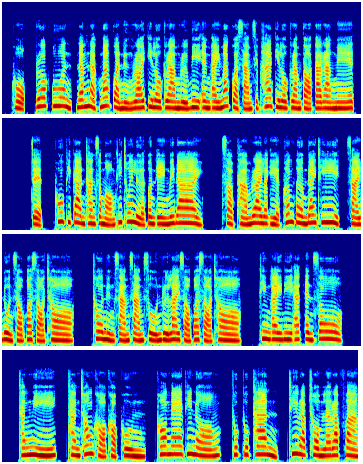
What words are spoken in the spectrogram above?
6. โรคอ้วน น้ำหนักมากกว่า 100 กิโลกรัม หรือ BMI มากกว่า 35 กิโลกรัมต่อตารางเมตร 7. ผู้พิการทางสมองที่ช่วยเหลือตนเองไม่ได้ สอบถามรายละเอียดเพิ่มเติมได้ที่ สายด่วน สปสช โทร 1330 หรือไลน์สปสช ทีม ID at enso ทั้งนี้ทางช่องขอขอบคุณ พ่อแม่พี่น้อง ทุกๆทท่านที่รับชมและรับฟัง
